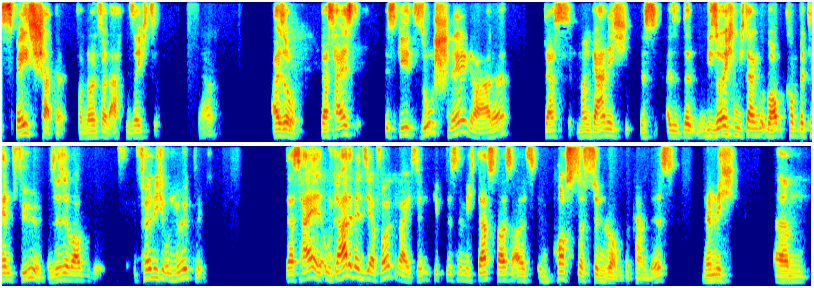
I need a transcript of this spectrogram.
Space Shuttle von 1968. Ja, also das heißt, es geht so schnell gerade, dass man gar nicht, das, also da, wie soll ich mich dann überhaupt kompetent fühlen? Das ist überhaupt völlig unmöglich. Das heißt, und gerade wenn sie erfolgreich sind, gibt es nämlich das, was als Imposter-Syndrom bekannt ist nämlich ähm,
